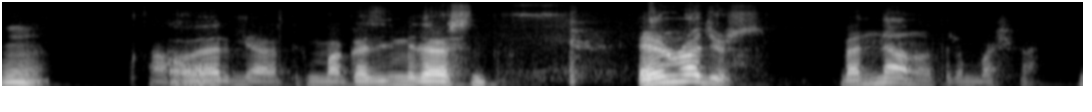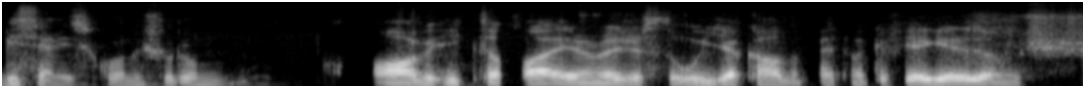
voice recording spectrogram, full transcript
Hı. Haber mi artık magazin mi dersin? Aaron Rodgers. Ben ne anlatırım başka? Bir senesi konuşurum. Abi ilk defa Aaron Rodgers'ta uyuyakaldım. Pat McAfee'ye geri dönmüş.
